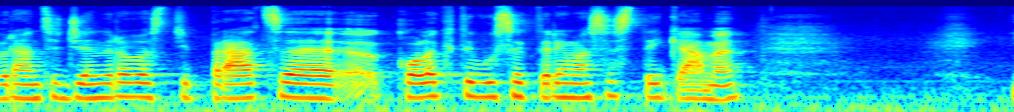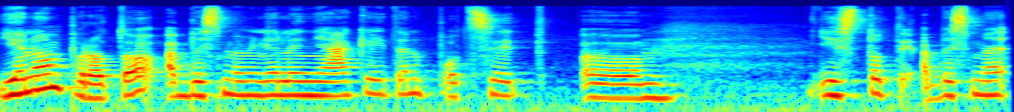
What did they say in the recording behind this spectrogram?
v rámci genderovosti, práce, eh, kolektivu, se kterými se stýkáme, jenom proto, aby jsme měli nějaký ten pocit um, jistoty, aby jsme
